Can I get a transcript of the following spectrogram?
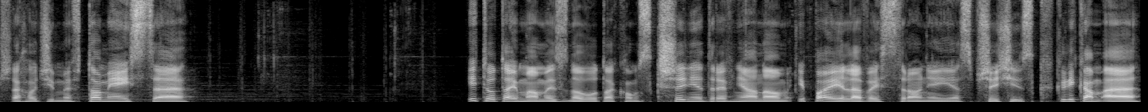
przechodzimy w to miejsce. I tutaj mamy znowu taką skrzynię drewnianą i po jej lewej stronie jest przycisk. Klikam E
